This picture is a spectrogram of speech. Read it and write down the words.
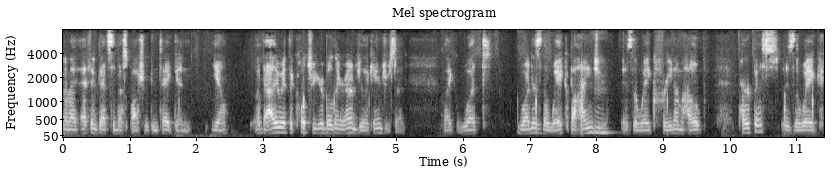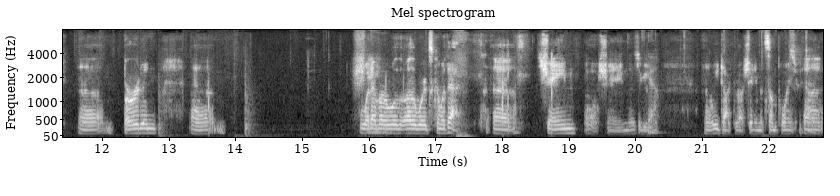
and I, I think that's the best posture we can take, and you know, evaluate the culture you're building around you, like Andrew said. Like what what is the wake behind you? Mm. Is the wake freedom, hope, purpose? Is the wake um, burden? Um, whatever other words come with that. Uh, shame. Oh, shame. There's a good yeah. one. Uh, we talked about shame at some point uh,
